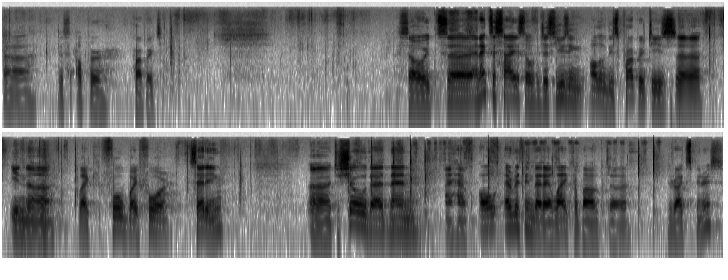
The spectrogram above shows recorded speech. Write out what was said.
uh, this upper property. So it's uh, an exercise of just using all of these properties uh, in uh, like four by four setting uh, to show that then I have all everything that I like about uh, Dirac spinners.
